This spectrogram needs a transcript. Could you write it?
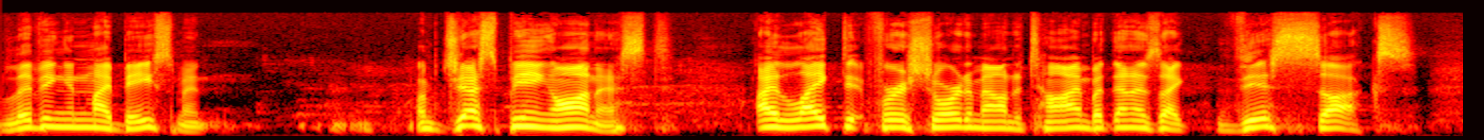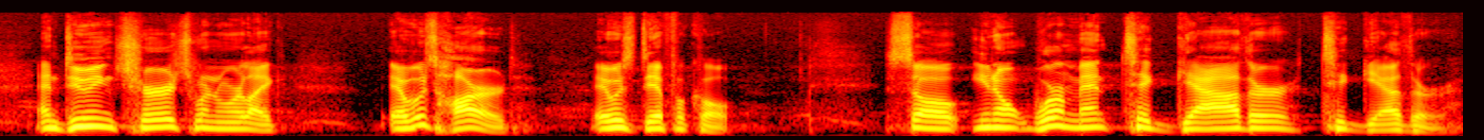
living in my basement. I'm just being honest. I liked it for a short amount of time, but then I was like, this sucks. And doing church when we're like, it was hard, it was difficult. So, you know, we're meant to gather together.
